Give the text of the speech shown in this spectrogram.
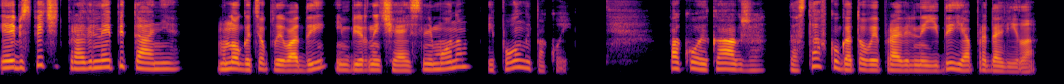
и обеспечить правильное питание, много теплой воды, имбирный чай с лимоном и полный покой. Покой как же. Доставку готовой правильной еды я продавила.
